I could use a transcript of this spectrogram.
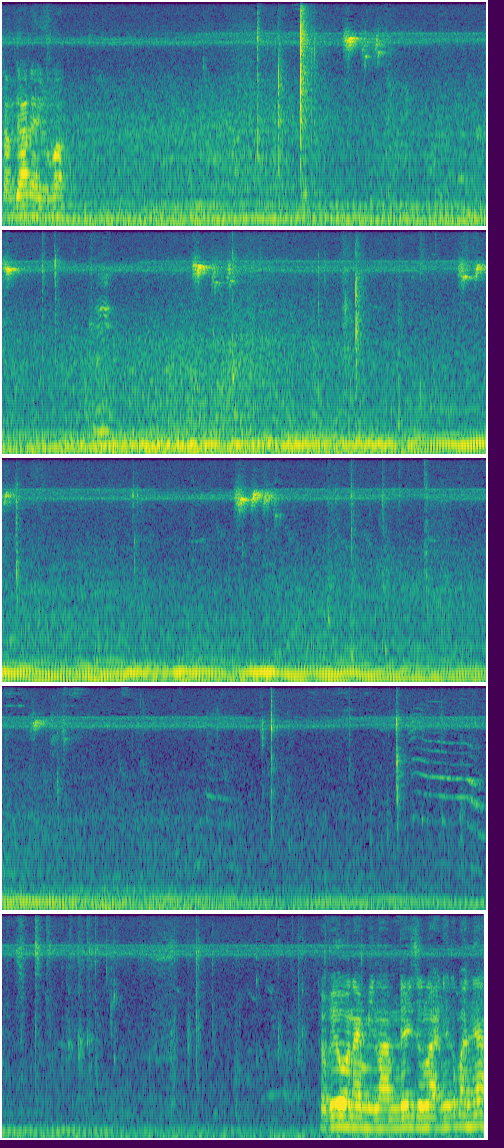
Cảm giác này đúng không? Cái video này mình làm đây, dừng lại nha các bạn nhé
